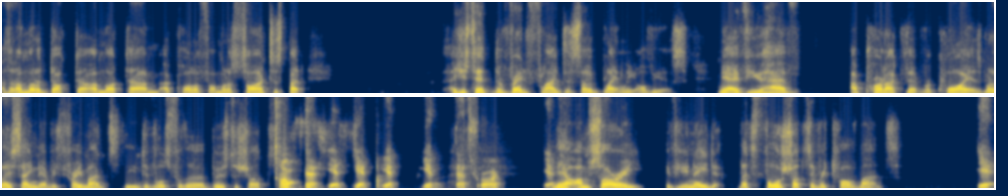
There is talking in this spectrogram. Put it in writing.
I said I'm not a doctor, I'm not um, a qualified, I'm not a scientist, but as you said, the red flags are so blatantly obvious. Now, if you have a product that requires what are they saying every three months the intervals for the booster shots? Oh that's yep yep yep yep that's right. Yeah. Now i'm sorry if you need that's four shots every 12 months. Yeah.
